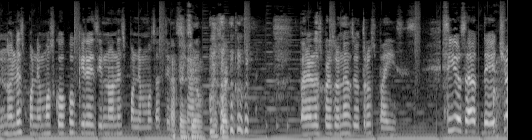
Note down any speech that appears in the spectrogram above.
No les ponemos coco quiere decir no les ponemos atención. Atención, exacto. Para las personas de otros países. Sí, o sea, de hecho,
